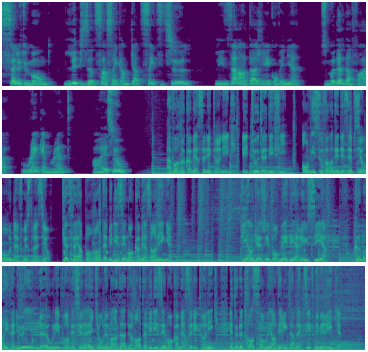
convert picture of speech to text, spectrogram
Salut tout le monde! L'épisode 154 s'intitule Les avantages et inconvénients du modèle d'affaires Rank and Rent en SEO. Avoir un commerce électronique est tout un défi. On vit souvent des déceptions ou de la frustration. Que faire pour rentabiliser mon commerce en ligne? Qui engager pour m'aider à réussir? Comment évaluer le ou les professionnels qui ont le mandat de rentabiliser mon commerce électronique et de le transformer en véritable actif numérique?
